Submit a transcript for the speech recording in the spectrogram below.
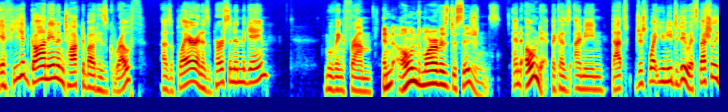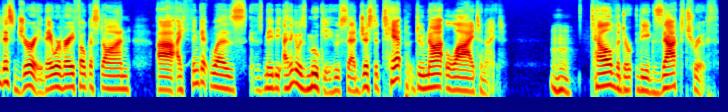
if he had gone in and talked about his growth as a player and as a person in the game, moving from and owned more of his decisions. and owned it because I mean that's just what you need to do. Especially this jury, they were very focused on. Uh, I think it was it was maybe I think it was Mookie who said just a tip: do not lie tonight. hmm Tell the the exact truth.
